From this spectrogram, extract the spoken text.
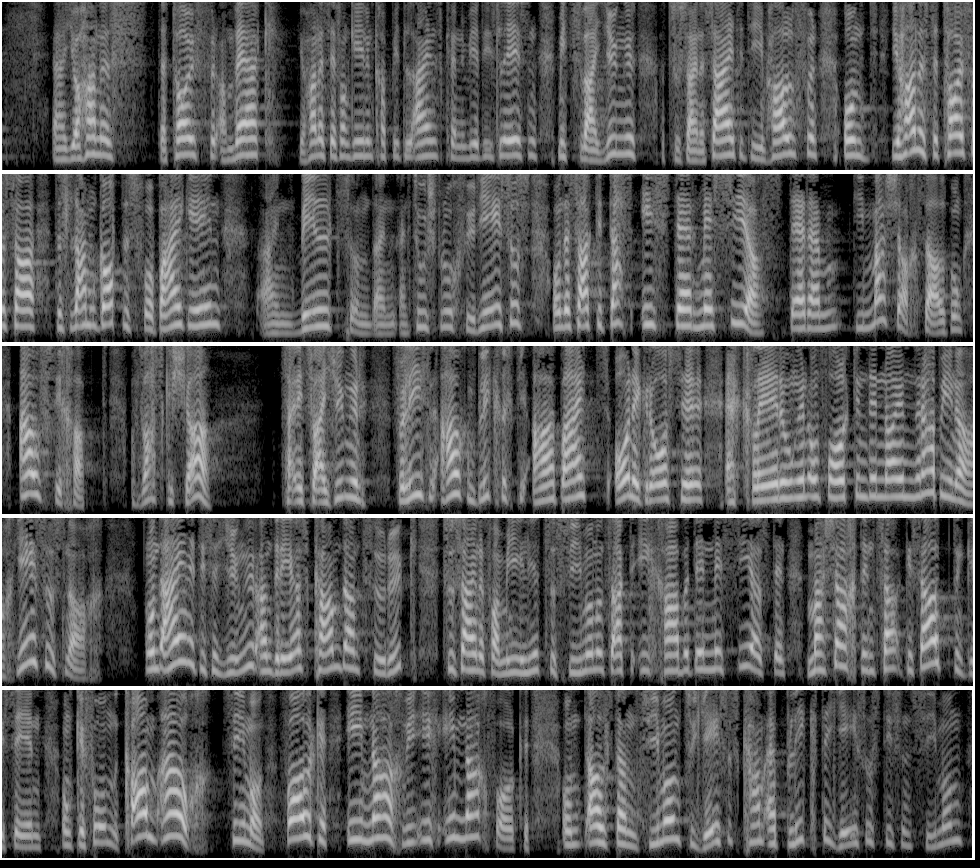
äh, Johannes, der Täufer, am Werk. Johannes Evangelium Kapitel 1 können wir dies lesen, mit zwei Jüngern zu seiner Seite, die ihm halfen. Und Johannes der Täufer sah das Lamm Gottes vorbeigehen, ein Bild und ein, ein Zuspruch für Jesus. Und er sagte, das ist der Messias, der die Maschach-Salbung auf sich hat. Und was geschah? Seine zwei Jünger verließen augenblicklich die Arbeit ohne große Erklärungen und folgten den neuen Rabbi nach, Jesus nach. Und einer dieser Jünger, Andreas, kam dann zurück zu seiner Familie, zu Simon und sagte, ich habe den Messias, den Maschach, den Gesalbten gesehen und gefunden. Komm auch, Simon, folge ihm nach, wie ich ihm nachfolgte. Und als dann Simon zu Jesus kam, erblickte Jesus diesen Simon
